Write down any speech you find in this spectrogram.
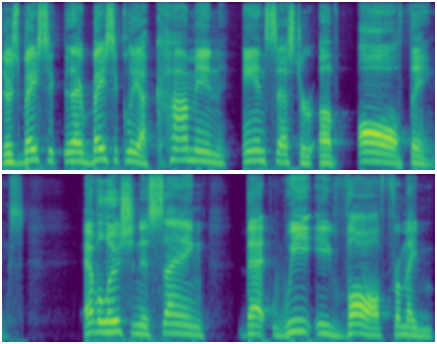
there's basic they're basically a common ancestor of all things. Evolution is saying that we evolved from a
